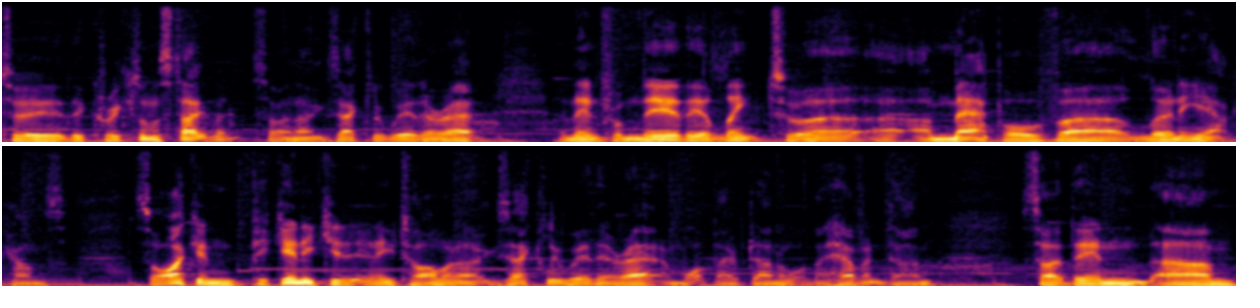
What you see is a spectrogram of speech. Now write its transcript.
to the curriculum statement, so I know exactly where they're at. And then from there, they're linked to a, a map of uh, learning outcomes. So I can pick any kid at any time and know exactly where they're at and what they've done and what they haven't done. So then um,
